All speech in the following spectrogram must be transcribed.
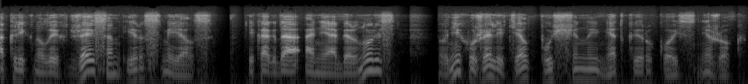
окликнул их Джейсон и рассмеялся. И когда они обернулись, в них уже летел пущенный меткой рукой снежок.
